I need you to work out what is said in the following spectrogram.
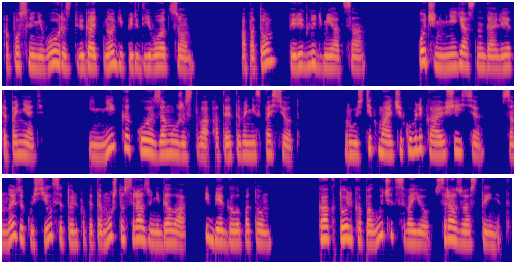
А после него раздвигать ноги перед его отцом. А потом перед людьми отца. Очень мне ясно дали это понять. И никакое замужество от этого не спасет. Рустик мальчик увлекающийся. Со мной закусился только потому, что сразу не дала. И бегала потом. Как только получит свое, сразу остынет.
